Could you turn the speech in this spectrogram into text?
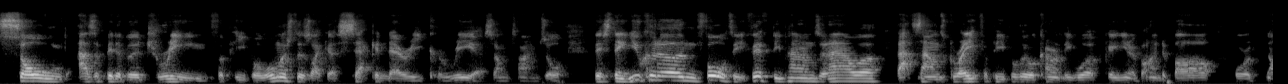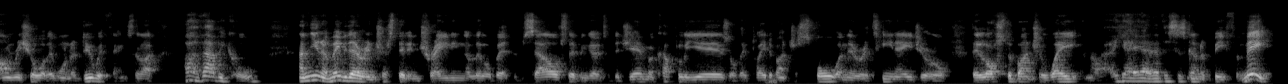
sold as a bit of a dream for people, almost as like a secondary career sometimes, or this thing you could earn 40, 50 pounds an hour. That sounds great for people who are currently working, you know, behind a bar or aren't really sure what they want to do with things. They're like, oh, that'd be cool. And, you know, maybe they're interested in training a little bit themselves. They've been going to the gym a couple of years, or they played a bunch of sport when they were a teenager, or they lost a bunch of weight. And they're like, yeah, yeah, this is going to be for me.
